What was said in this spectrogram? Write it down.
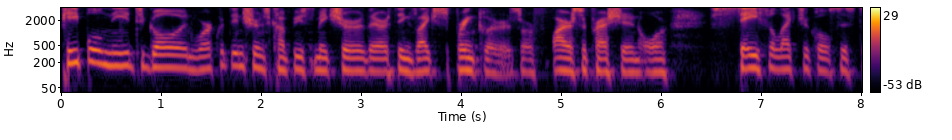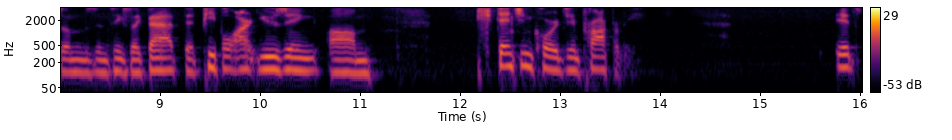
people need to go and work with the insurance companies to make sure there are things like sprinklers or fire suppression or safe electrical systems and things like that that people aren't using um, extension cords improperly it's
